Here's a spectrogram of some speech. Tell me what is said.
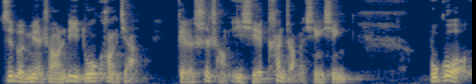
基本面上利多框架，给了市场一些看涨的信心。不过，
